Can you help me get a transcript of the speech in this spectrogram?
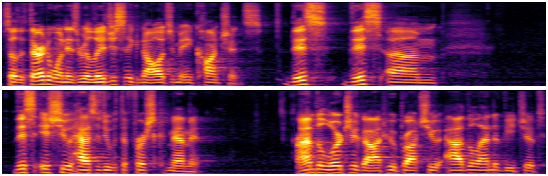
So the third one is religious acknowledgement and conscience. This, this, um, this issue has to do with the first commandment. I'm the Lord your God who brought you out of the land of Egypt,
